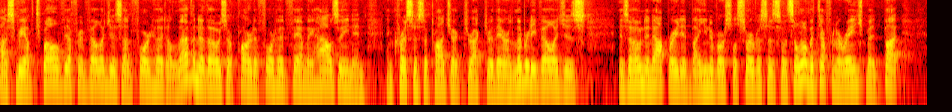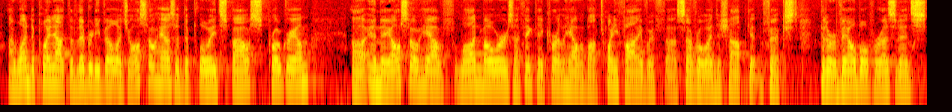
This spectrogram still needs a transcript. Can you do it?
Uh, so we have 12 different villages on Fort Hood. 11 of those are part of Fort Hood Family Housing, and, and Chris is the project director there. And Liberty Village is, is owned and operated by Universal Services, so it's a little bit different arrangement. But I wanted to point out that Liberty Village also has a deployed spouse program. Uh, and they also have lawnmowers. I think they currently have about 25, with uh, several in the shop getting fixed, that are available for residents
